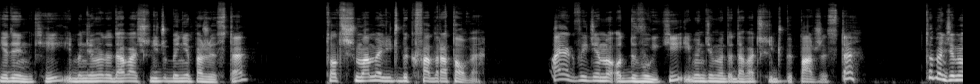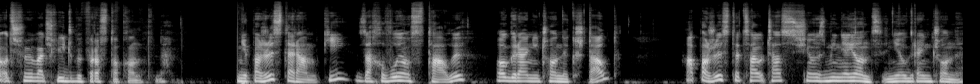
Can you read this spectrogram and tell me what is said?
jedynki i będziemy dodawać liczby nieparzyste, to otrzymamy liczby kwadratowe. A jak wyjdziemy od dwójki i będziemy dodawać liczby parzyste, to będziemy otrzymywać liczby prostokątne. Nieparzyste ramki zachowują stały, ograniczony kształt, a parzyste cały czas się zmieniający, nieograniczony.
